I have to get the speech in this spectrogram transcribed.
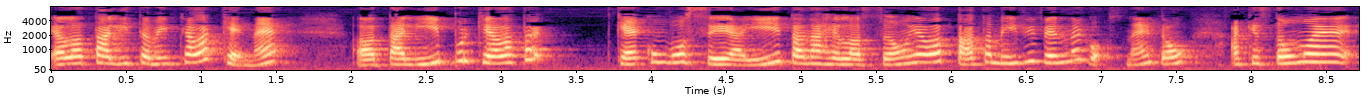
ela tá ali também porque ela quer, né? Ela tá ali porque ela tá, quer com você aí, tá na relação e ela tá também vivendo negócio, né? Então, a questão não é,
